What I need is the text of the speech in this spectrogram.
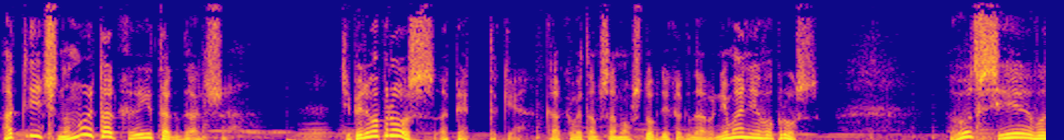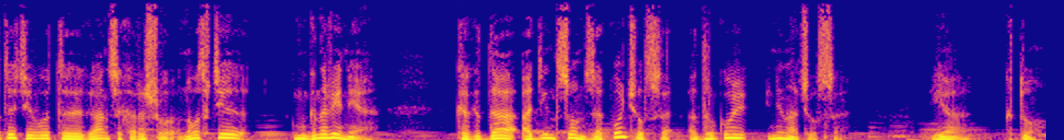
Отлично, ну и так, и так дальше. Теперь вопрос, опять-таки, как в этом самом «Что, где, когда». Внимание, вопрос. Вот все вот эти вот э, ганцы хорошо, но вот в те мгновения, когда один сон закончился, а другой не начался, я кто?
